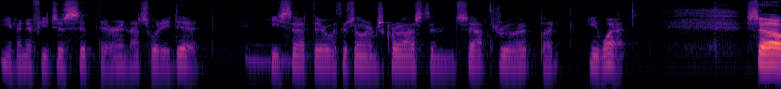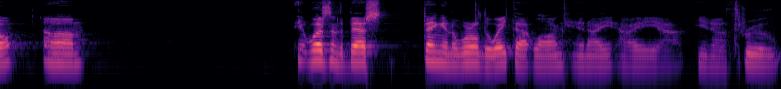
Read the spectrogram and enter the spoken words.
even if you just sit there. And that's what he did. Mm. He sat there with his arms crossed and sat through it, but he went. So um, it wasn't the best thing in the world to wait that long. And I, I uh, you know, through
